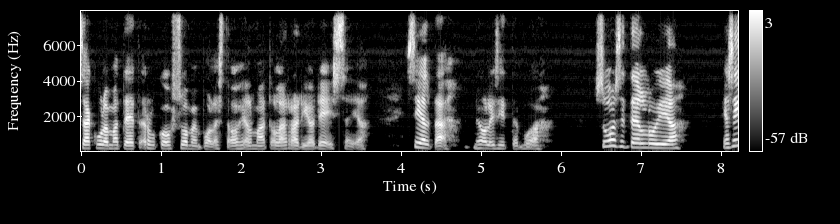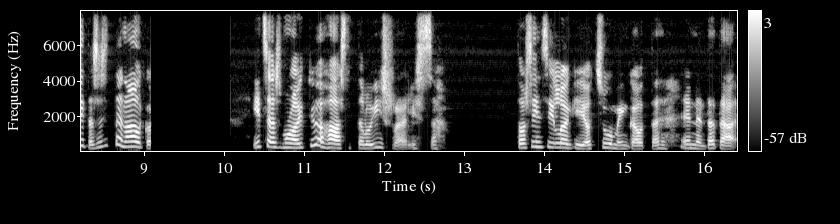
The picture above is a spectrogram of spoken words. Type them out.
sä kuulemma teet rukous Suomen puolesta ohjelmaa tuolla Radio Dayssä ja sieltä ne oli sitten mua suositellut ja, ja siitä se sitten alkoi. Itse asiassa mulla oli työhaastattelu Israelissa. Tosin silloinkin jo Zoomin kautta ennen tätä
